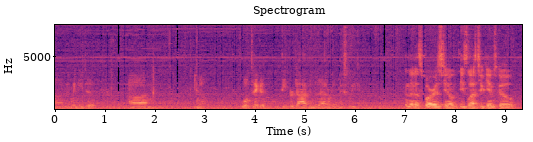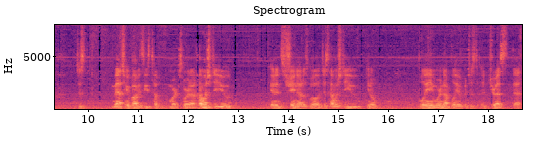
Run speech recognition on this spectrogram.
Um, and we need to, um, you know, we'll take a deeper dive into that over the next week. And then as far as you know, these last two games go, just matching up obviously is tough with Marcus Smart out. How much do you, and it's Shane out as well. Just how much do you you know blame or not blame, but just address that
